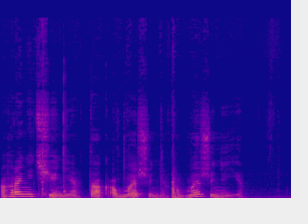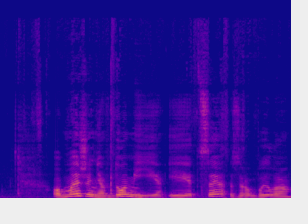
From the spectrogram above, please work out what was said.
Ограничення. Так, обмеження. Обмеження є. Обмеження в домі є. І це зробила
